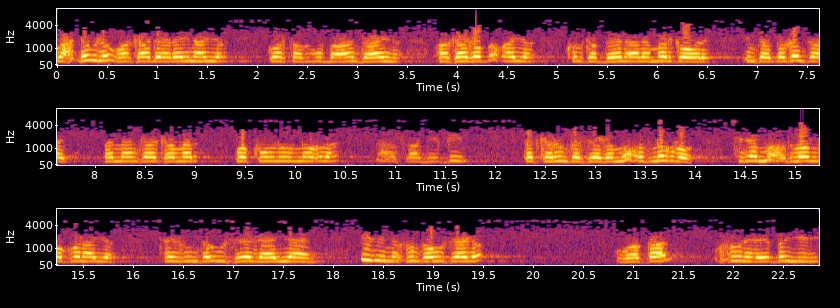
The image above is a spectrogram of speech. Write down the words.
Wax dhowna waa kaa dheeraynaya. Goortaad ugu baahan tahayna waa kaaga baxaya. Kolka beenaale marka hore intaad dhaqan tahay banaankaa ka mar wakuunuu noqda. Maca saadiqiin. Dadka runta sheega macod noqdo. Sidee macod loo noqonaya? Say runta u sheegayaan. Idina runta u sheega. Waqaal wuxuuna eebba yidhi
